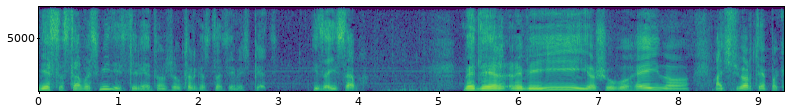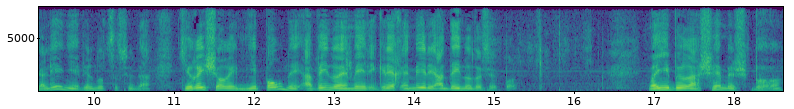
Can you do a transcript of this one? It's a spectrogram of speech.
Вместо 180 лет он жил только 175. Из-за Исава. Ведер Ревии Йошуву Хейно, а четвертое поколение вернутся сюда. Кирей Шорим не полный, а вейно Эмери, грех Эмери, а дейно до сих пор. Вои был Ашемеш Бо,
